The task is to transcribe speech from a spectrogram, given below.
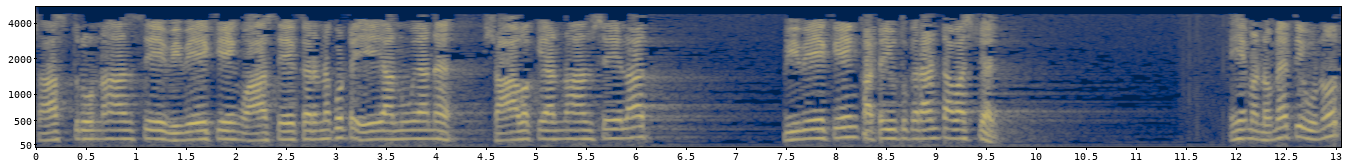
ශාස්ත්‍රූන් වහන්සේ විවේකයෙන් වාසය කරනකොට ඒ අනුව යන ශ්‍රාවකයන් වහන්සේලාත් විවේකයෙන් කටයුතු කරන්න අවශ්‍යයි. එහෙම නොමැති වුණොත්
